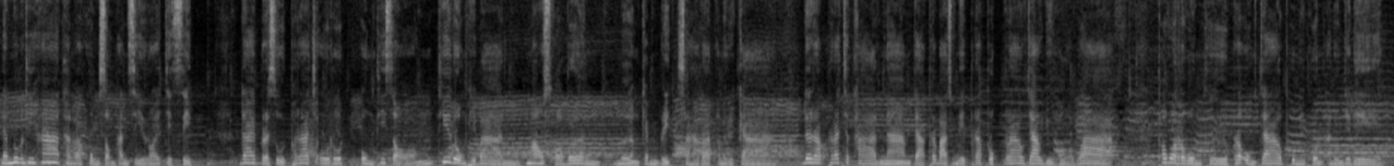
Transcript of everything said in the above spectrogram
และเมื่อวันที่ 5 ธันวาคม 2470 ได้ประสูติพระราชโอรสองค์ที่สองที่โรงพยาบาลเมาส์ออเบิร์นเมืองแคมบริดจ์สหรัฐอเมริกา ได้รับพระราชทานนามจากพระบาทสมเด็จพระปกเกล้าเจ้าอยู่หัวว่า พระวรวงศ์เธอพระองค์เจ้าภูมิพลอดุลยเดช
